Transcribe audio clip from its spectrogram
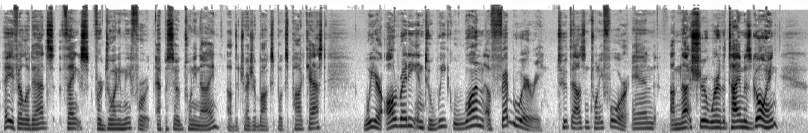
Hey, fellow dads. Thanks for joining me for episode 29 of the Treasure Box Books podcast. We are already into week one of February 2024, and I'm not sure where the time is going,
